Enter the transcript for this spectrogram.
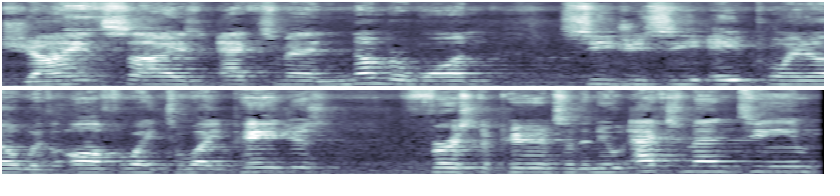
giant size X-Men number one, CGC 8.0 with off-white to white pages. First appearance of the new X-Men team,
